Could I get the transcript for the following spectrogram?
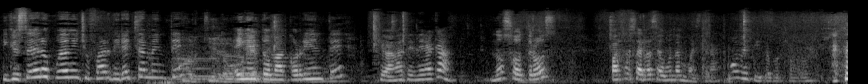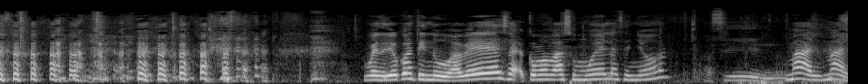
y que ustedes lo puedan enchufar directamente en el tomacorriente que van a tener acá. Nosotros paso a hacer la segunda muestra. Un momentito, por favor. Bueno, yo continúo. A ver, ¿cómo va su muela, señor? Así. Mal, mal.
